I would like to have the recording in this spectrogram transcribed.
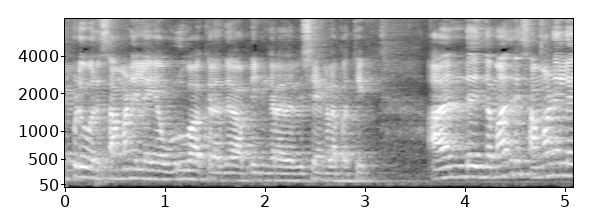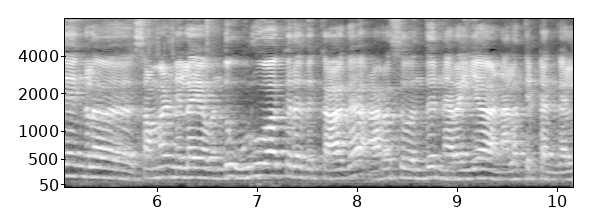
எப்படி ஒரு சமநிலையை உருவாக்குறது அப்படிங்கிற விஷயங்களை பற்றி அண்ட் இந்த மாதிரி சமநிலையங்களை சமநிலையை வந்து உருவாக்குறதுக்காக அரசு வந்து நிறைய நலத்திட்டங்கள்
